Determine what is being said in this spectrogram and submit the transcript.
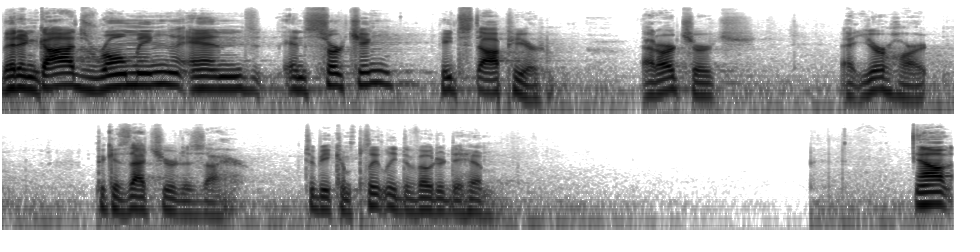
That in God's roaming and, and searching, he'd stop here at our church, at your heart, because that's your desire to be completely devoted to him. Now,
